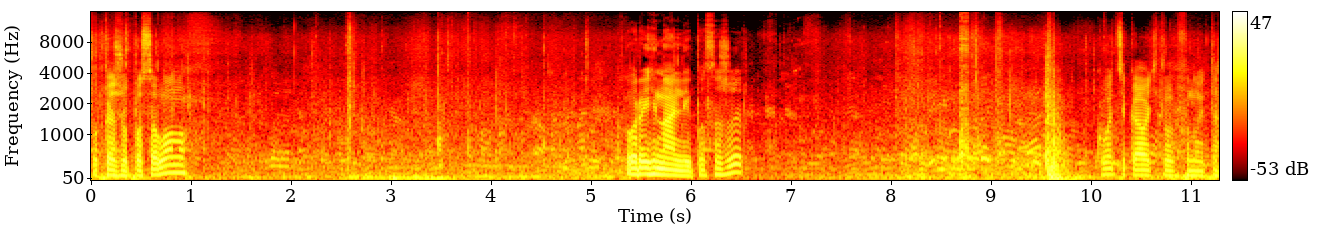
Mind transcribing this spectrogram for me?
Покажу по салону. Оригінальний пасажир. Кого цікавить, телефонуйте.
